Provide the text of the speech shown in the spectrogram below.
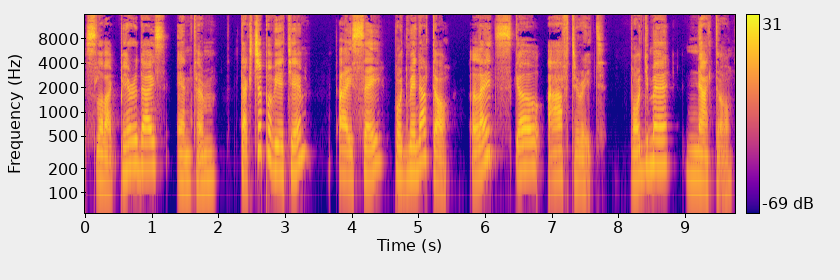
Slovak Paradise Anthem. Tak čo poviete? I say, poďme na to. Let's go after it. Poďme na to.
